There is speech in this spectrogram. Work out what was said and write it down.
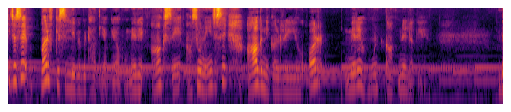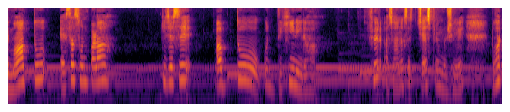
कि जैसे बर्फ़ की सिल्ली पे बिठा दिया गया हो। मेरे आँख से आँसू नहीं, जैसे आग निकल रही हो और मेरे होंठ कांपने लगे। दिमाग तो ऐसा सुन पड़ा कि जैसे अब तो कुछ दिख ही नहीं रहा। फिर अचानक से चेस्ट में मुझे बहुत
